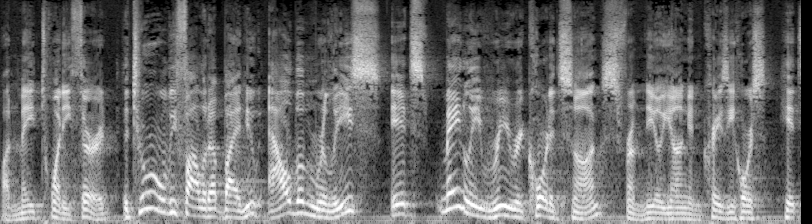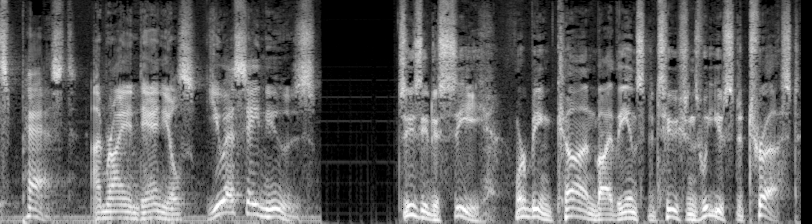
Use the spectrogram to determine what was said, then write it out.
on May 23rd. The tour will be followed up by a new album release. It's mainly re recorded songs from Neil Young and Crazy Horse hits past. I'm Ryan Daniels, USA News. It's easy to see. We're being conned by the institutions we used to trust.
